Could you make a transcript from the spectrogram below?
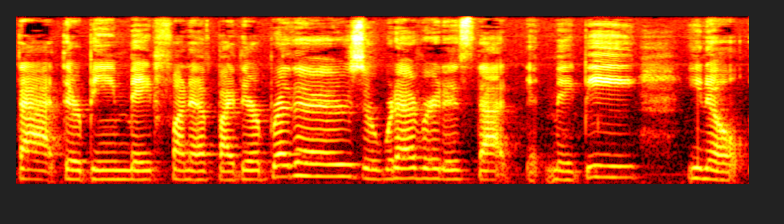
that they're being made fun of by their brothers or whatever it is that it may be you know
